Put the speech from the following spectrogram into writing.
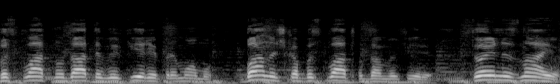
безплатно дати в ефірі прямому. Баночка безплатно дам в ефірі. То я не знаю.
